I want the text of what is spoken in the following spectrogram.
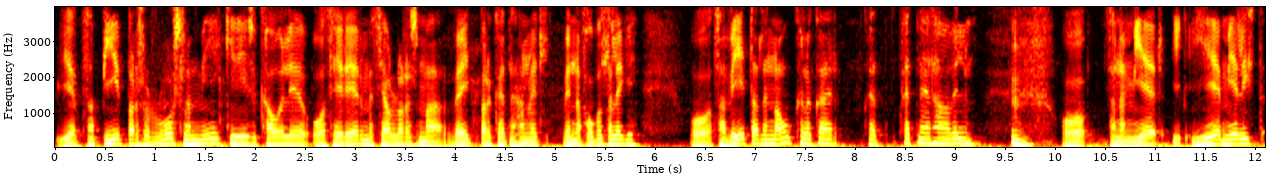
ég, það býr bara svo rosalega mikið í þessu káili og þeir eru með þjálfara sem veit bara hvernig hann vil vinna fótballtaleiki og það vita allir nákvæmlega hvað er, hvern, hvernig þeir hafa viljum. Og þannig að mér, ég, mér líst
